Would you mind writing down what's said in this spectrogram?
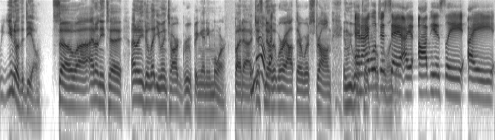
You know the deal. So uh, I don't need to. I don't need to let you into our grouping anymore. But uh, just know but- that we're out there. We're strong, and we will. and I will just say, day. I obviously, I.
